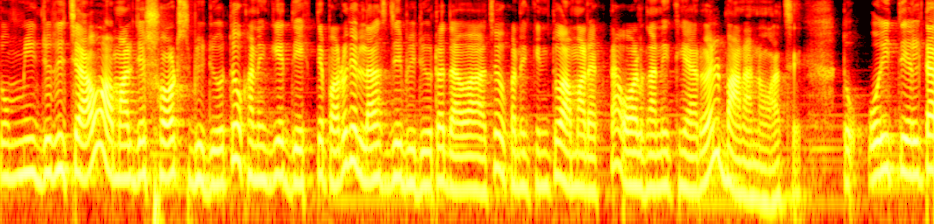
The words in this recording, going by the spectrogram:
তুমি যদি চাও আমার যে শর্টস ভিডিওতে ওখানে গিয়ে দেখতে পারো যে লাস্ট যে ভিডিওটা দেওয়া আছে, ওখানে কিন্তু আমার একটা অর্গানিক হেয়ার অয়েল বানানো আছে। তো ওই তেলটা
